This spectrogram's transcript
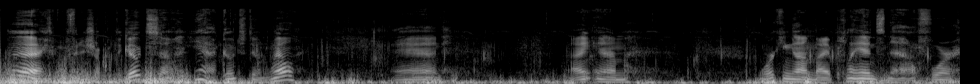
uh, we'll finish up with the goats. So yeah, goats doing well, and I am working on my plans now for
